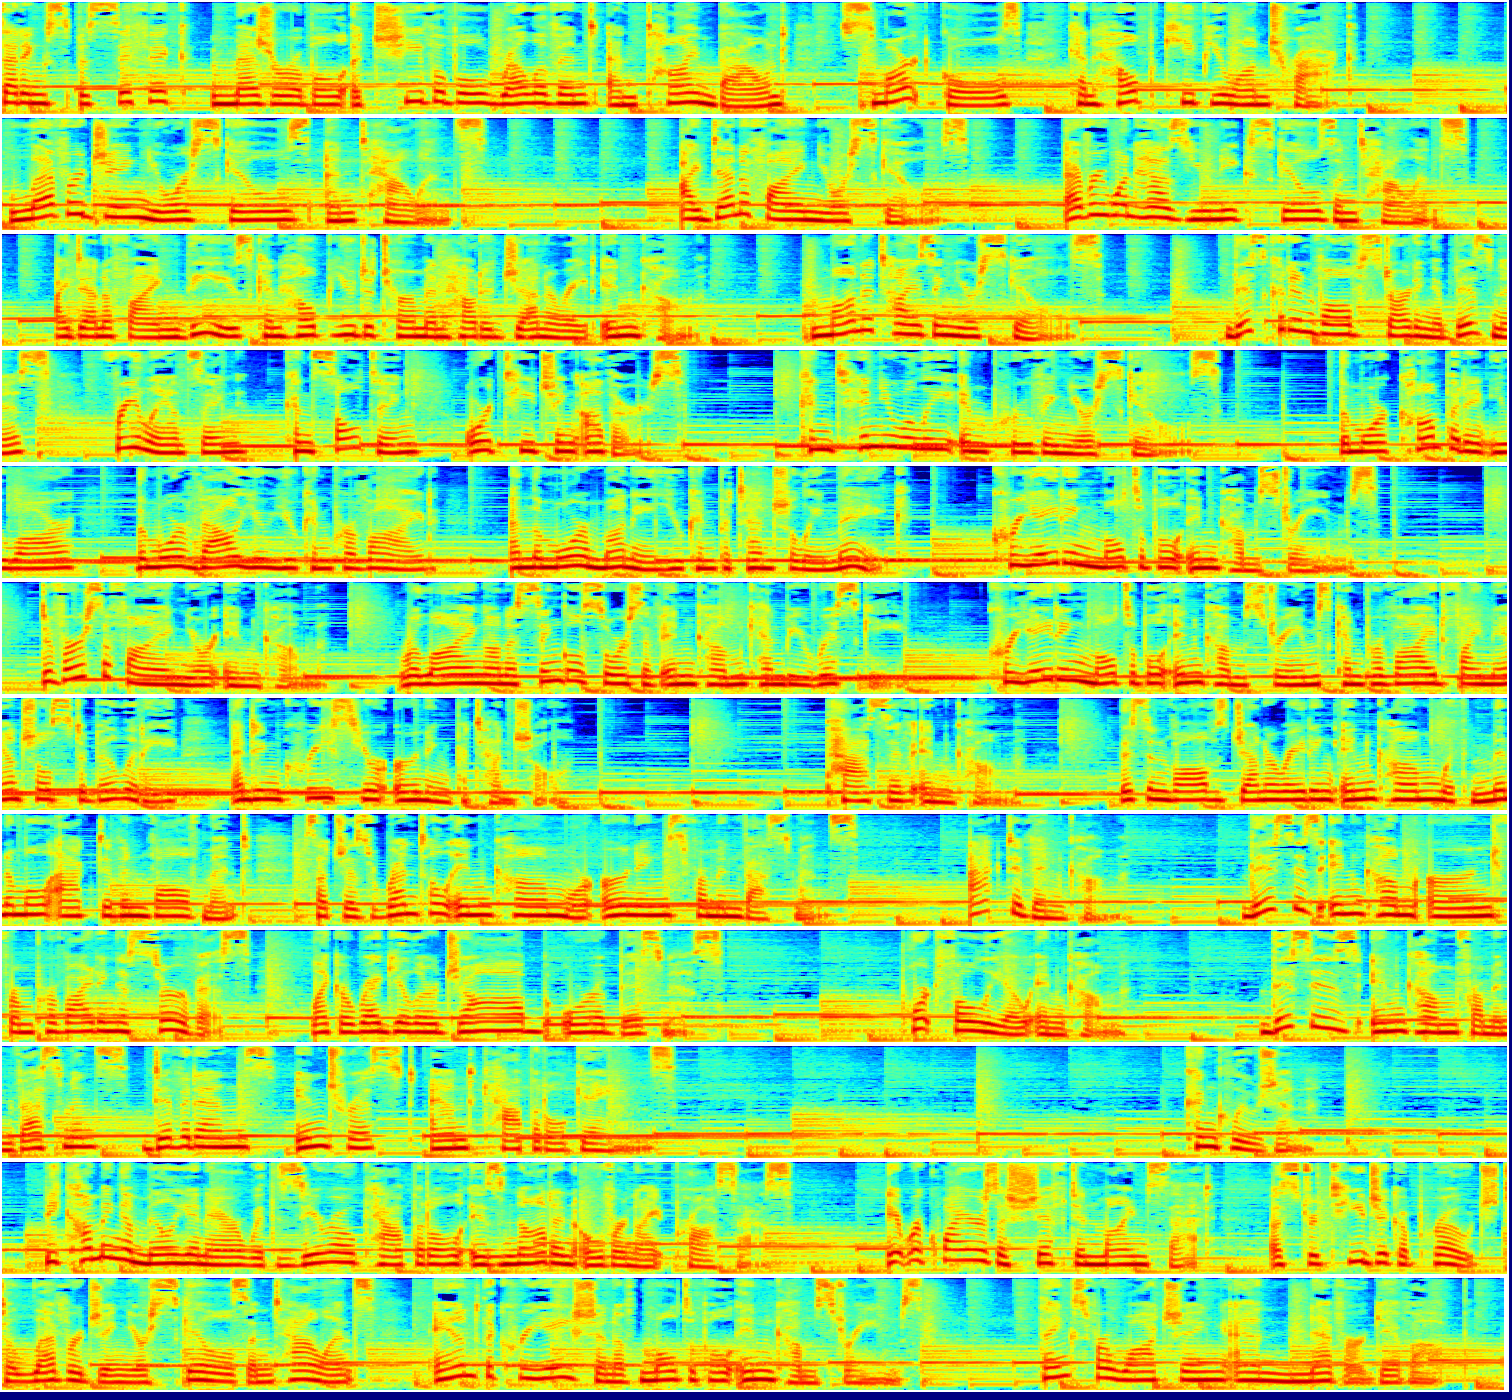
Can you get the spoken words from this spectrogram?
Setting specific, measurable, achievable, relevant, and time bound, SMART goals can help keep you on track. Leveraging your skills and talents. Identifying your skills. Everyone has unique skills and talents. Identifying these can help you determine how to generate income. Monetizing your skills. This could involve starting a business, freelancing, consulting, or teaching others. Continually improving your skills. The more competent you are, the more value you can provide, and the more money you can potentially make. Creating multiple income streams. Diversifying your income. Relying on a single source of income can be risky. Creating multiple income streams can provide financial stability and increase your earning potential. Passive income. This involves generating income with minimal active involvement, such as rental income or earnings from investments. Active income. This is income earned from providing a service, like a regular job or a business. Portfolio income. This is income from investments, dividends, interest, and capital gains. Conclusion Becoming a millionaire with zero capital is not an overnight process. It requires a shift in mindset, a strategic approach to leveraging your skills and talents, and the creation of multiple income streams. Thanks for watching and never give up.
